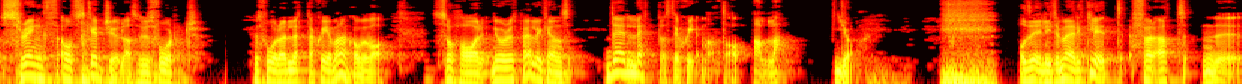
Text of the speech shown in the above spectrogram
strength of schedule, alltså hur svårt hur svåra lätta scheman kommer vara. Så har New Orleans Pelicans det lättaste schemat av alla. Ja. Och det är lite märkligt för att eh,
